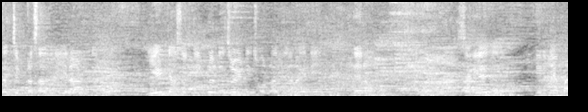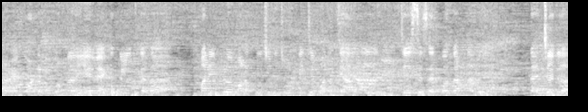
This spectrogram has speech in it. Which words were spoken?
సత్యప్రసాద్ని ఇలా అంటున్నారు. ఏంటి అసలు దీంట్లో నిజం ఏంటి చూడాలి అలాగని నేను సరే దీనికి ఏం మనం ఏం కొండలు గుంటలు ఏమి ఎక్కలేదు కదా. మన ఇంట్లో మనం కూర్చుని చూడనిచ్చి మనం ధ్యానం చేస్తే సరిపోద్ది అన్నారు. దర్జాగా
